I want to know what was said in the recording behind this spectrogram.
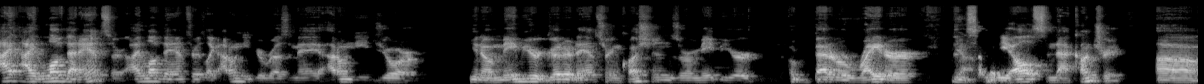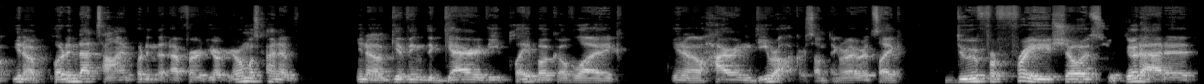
I I love that answer. I love the answer is like I don't need your resume. I don't need your, you know, maybe you're good at answering questions, or maybe you're a better writer than yeah. somebody else in that country. Uh, you know, put in that time, put in that effort. You're you're almost kind of, you know, giving the Gary V playbook of like, you know, hiring D Rock or something, right? Where it's like, do it for free, show us you're good at it,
